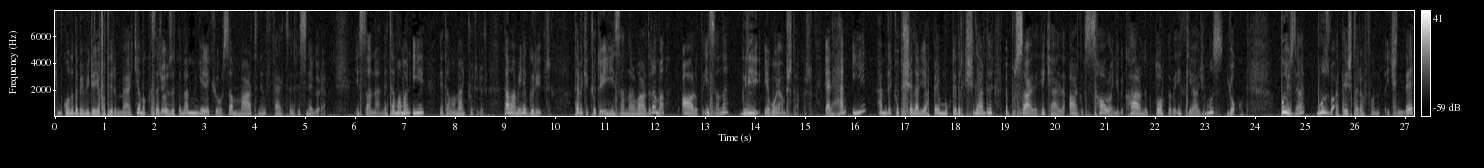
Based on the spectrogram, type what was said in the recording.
Ki bu konuda da bir video yapabilirim belki ama kısaca özetlemem gerekiyorsa Martin'in felsefesine göre. insanlar ne tamamen iyi ne tamamen kötüdür. Tamamıyla gridir. Tabii ki kötü iyi insanlar vardır ama ağırlıkta insanlar griye boyamışlardır. Yani hem iyi hem de kötü şeyler yapmaya muktedir kişilerdir ve bu sayede hikayede artık Sauron gibi karanlık lordlara ihtiyacımız yok. Bu yüzden buz ve ateş tarafının içinde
